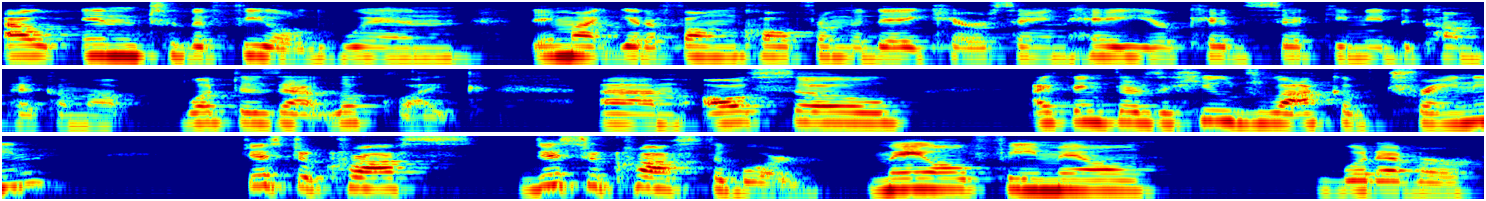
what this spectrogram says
out into the field when they might get a phone call from the daycare saying, "Hey, your kid's sick. You need to come pick them up." What does that look like? Um, also, I think there's a huge lack of training just across just across the board, male, female, whatever.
